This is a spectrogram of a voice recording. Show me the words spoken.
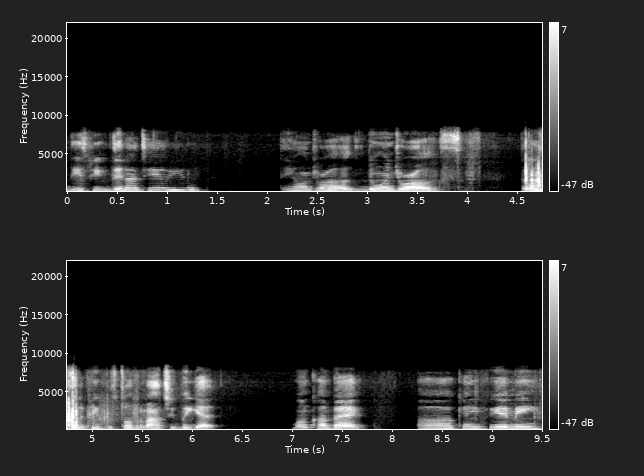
These people, did I tell you? They on drugs, doing drugs. Those are the people talking about you, but yet won't come back. Oh, can you forgive me,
